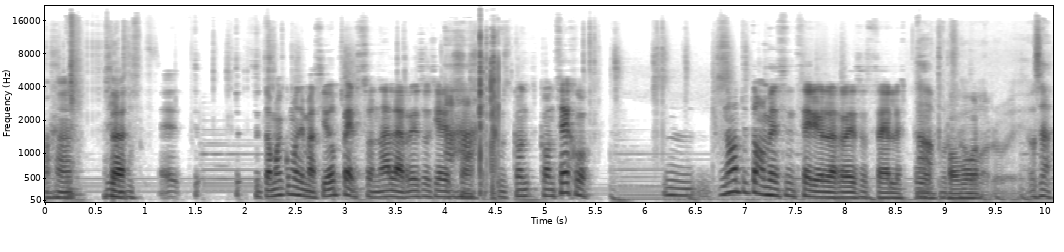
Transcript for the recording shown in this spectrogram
Ajá. O sea, eh, se, se toman como demasiado personal las redes sociales. Ajá. pues, con- consejo, mm, no te tomes en serio las redes sociales, por, ah, por favor. favor. O sea,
